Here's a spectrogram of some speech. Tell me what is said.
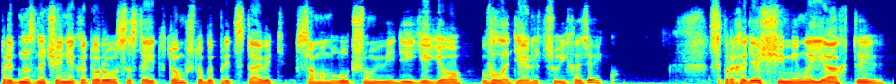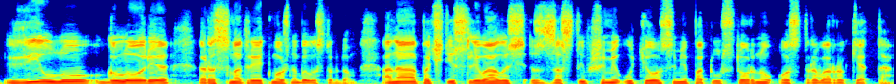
предназначение которого состоит в том, чтобы представить в самом лучшем виде ее владелицу и хозяйку. С проходящей мимо яхты виллу «Глория» рассмотреть можно было с трудом. Она почти сливалась с застывшими утесами по ту сторону острова Рокетта.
